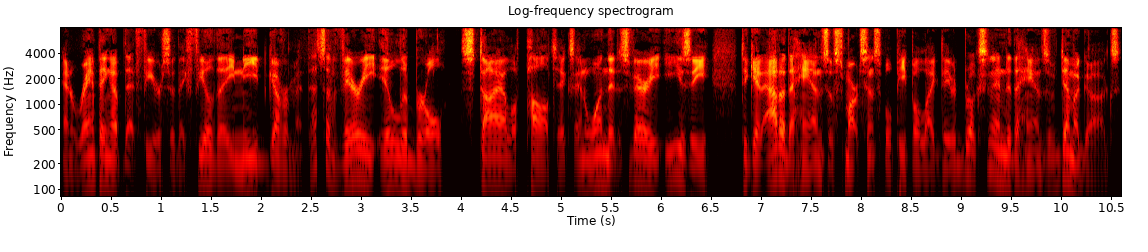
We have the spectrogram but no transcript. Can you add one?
and ramping up that fear so they feel they need government, that's a very illiberal style of politics and one that is very easy to get out of the hands of smart, sensible people like David Brooks and into the hands of demagogues.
